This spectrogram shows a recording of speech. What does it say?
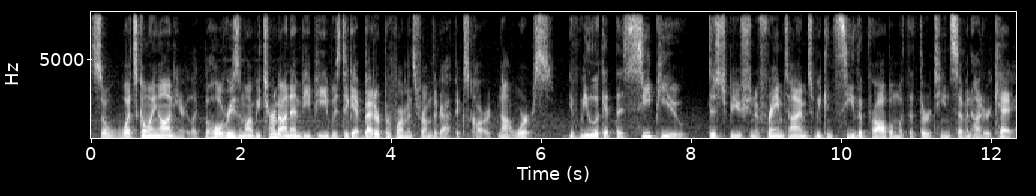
So what's going on here? Like the whole reason why we turned on MVP was to get better performance from the graphics card, not worse. If we look at the CPU distribution of frame times, we can see the problem with the 13700K.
